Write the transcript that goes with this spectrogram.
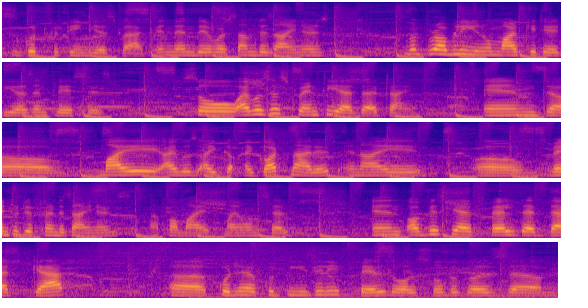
Is good 15 years back, and then there were some designers, but probably you know market areas and places. So I was just 20 at that time, and uh, my I was I got, I got married and I um, went to different designers for my my own self, and obviously I felt that that gap uh, could have could be easily filled also because um,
